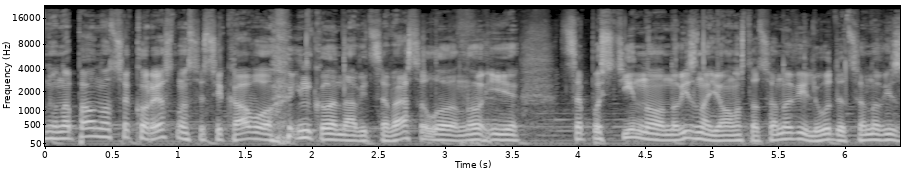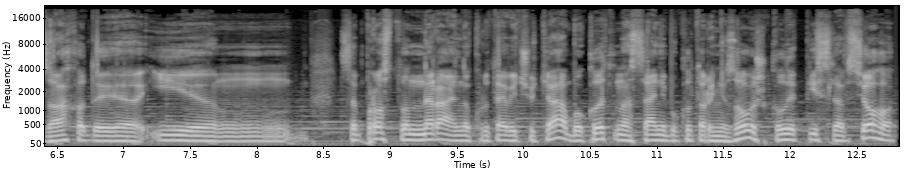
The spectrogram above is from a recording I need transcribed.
Ну, напевно, це корисно, це цікаво, інколи навіть це весело. Ну і це постійно нові знайомства, це нові люди, це нові заходи. І це просто нереально круте відчуття. Бо коли ти на сцені, бо коли ти організовуєш, коли після всього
